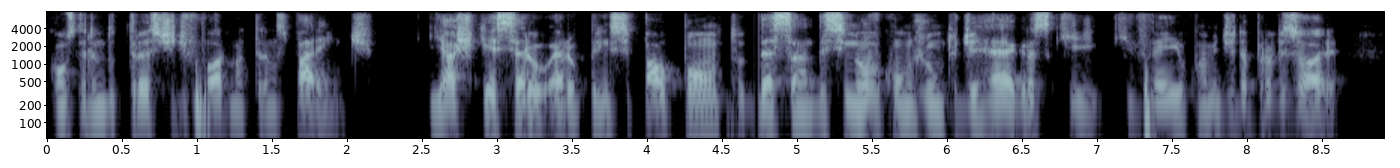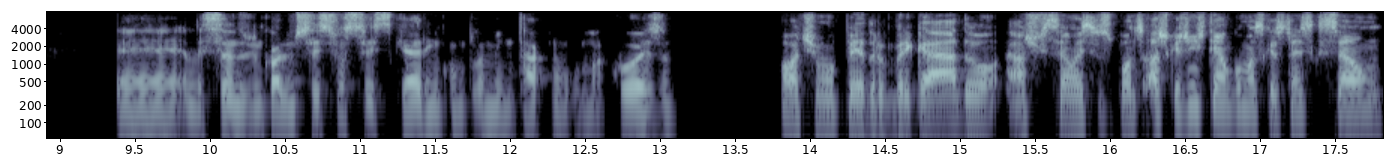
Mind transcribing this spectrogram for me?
considerando o trust de forma transparente. E acho que esse era o, era principal ponto dessa, desse novo conjunto de regras que, que veio com a medida provisória. É, Alessandro, Nicole, não sei se vocês querem complementar com alguma coisa. Ótimo, Pedro, obrigado. Acho que são esses pontos. Acho que a gente tem algumas questões que são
